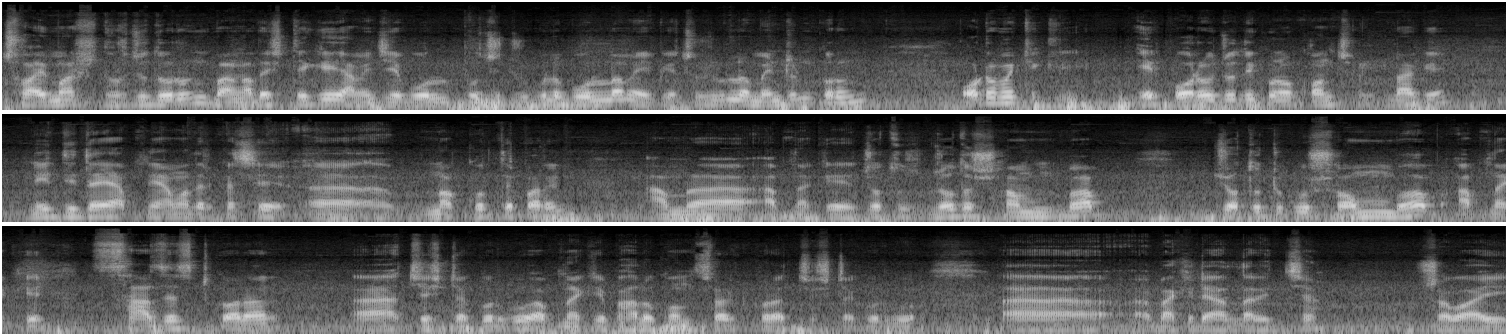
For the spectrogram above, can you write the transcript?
ছয় মাস ধৈর্য ধরুন। বাংলাদেশ থেকে আমি যে বল প্রসিডিউরগুলো বললাম, এই প্রসিডিউরগুলো মেনটেন করুন অটোমেটিকলি এরপরেও যদি কোনো কনসার্ট লাগে নির্দ্বিধায় আপনি আমাদের কাছে নক করতে পারেন। আমরা আপনাকে যত যত সম্ভব, যতটুকু সম্ভব আপনাকে সাজেস্ট করার চেষ্টা করব। আপনাকে ভালো কনসাল্ট করার চেষ্টা করব। বাকিটা আল্লাহর ইচ্ছা। সবাই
